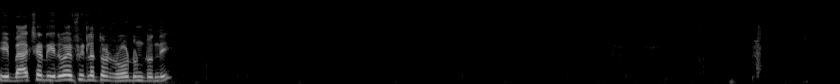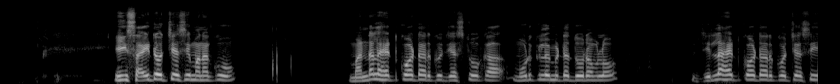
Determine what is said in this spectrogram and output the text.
ఈ బ్యాక్ సైడ్ ఇరవై ఫీట్లతో రోడ్ ఉంటుంది. ఈ సైట్ వచ్చేసి మనకు మండల హెడ్ క్వార్టర్కు జస్ట్ ఒక మూడు కిలోమీటర్ దూరంలో జిల్లా హెడ్ క్వార్టర్కు వచ్చేసి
